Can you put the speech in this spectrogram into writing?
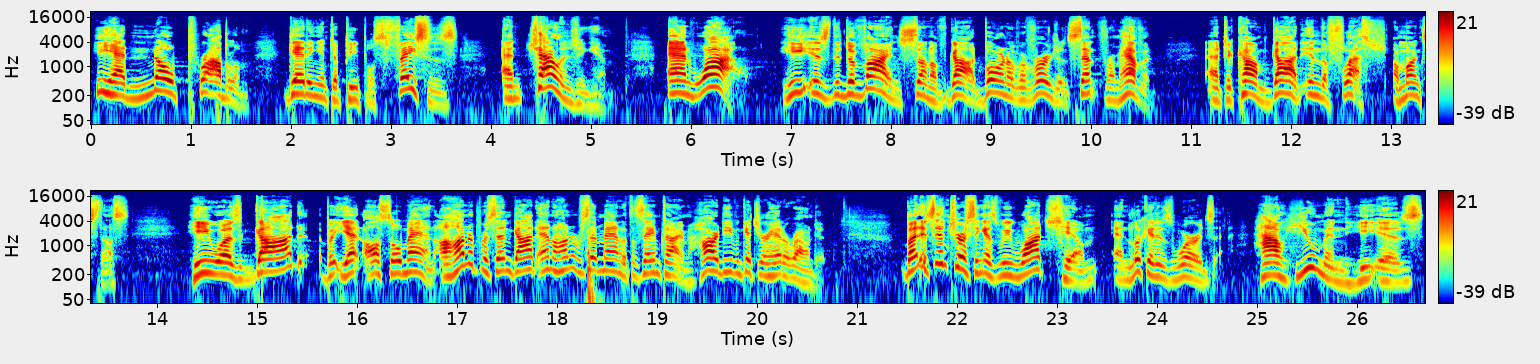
He had no problem getting into people's faces and challenging him. And while he is the divine Son of God, born of a virgin, sent from heaven, and to come, God in the flesh amongst us, he was God, but yet also man. 100% God and 100% man at the same time. Hard to even get your head around it. But it's interesting as we watch him and look at his words, how human he is.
